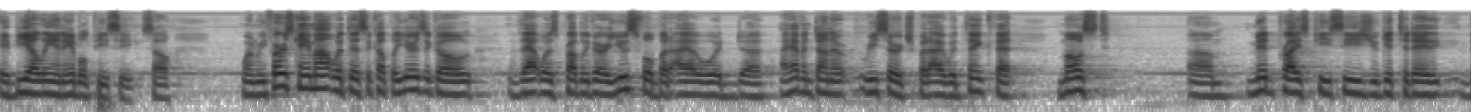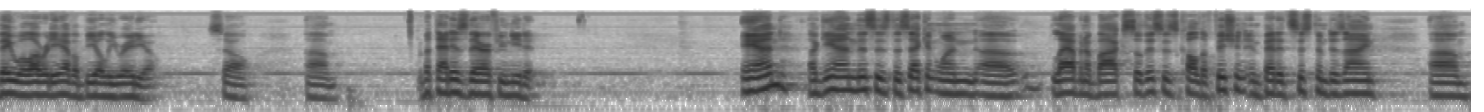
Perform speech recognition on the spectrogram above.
a BLE enabled PC. So when we first came out with this a couple years ago, that was probably very useful, but I would, uh, I haven't done a research, but I would think that most um, mid-price PCs you get today, they will already have a BLE radio. So, um, but that is there if you need it. And again, this is the second one, uh, lab in a box. So this is called efficient embedded system design. Um,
